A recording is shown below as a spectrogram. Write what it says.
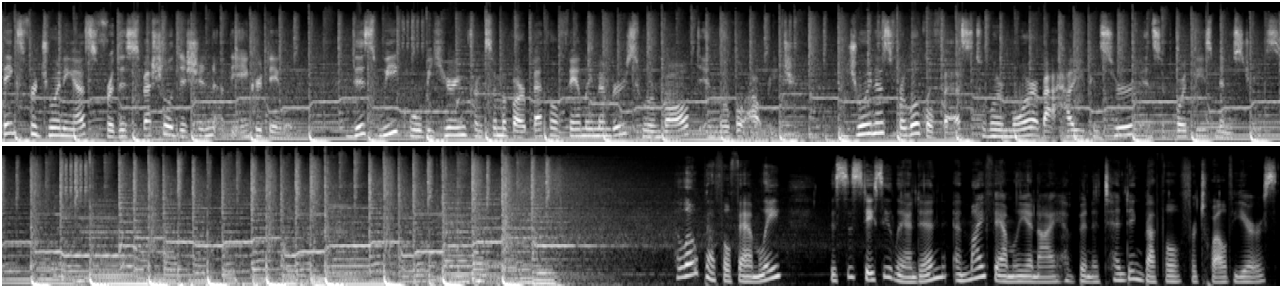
Thanks for joining us for this special edition of the Anchor Daily. This week, we'll be hearing from some of our Bethel family members who are involved in local outreach. Join us for Local Fest to learn more about how you can serve and support these ministries. Hello, Bethel family. This is Stacy Landon, and my family and I have been attending Bethel for 12 years.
